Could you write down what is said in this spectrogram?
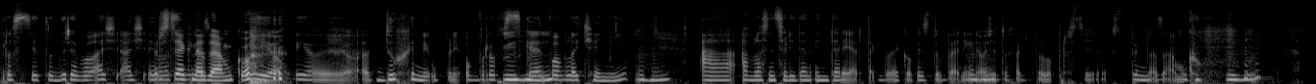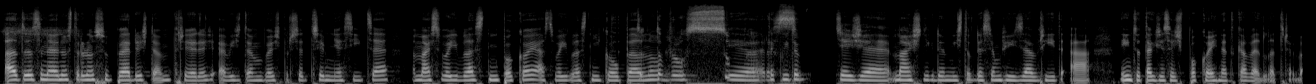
prostě to dřevo až... až prostě vlastně jak na zámku. Jo, jo, jo. jo. Duchny úplně obrovské mm-hmm. povlečení. Mm-hmm. A, a vlastně celý ten interiér tak byl jako vyzdobený, mm-hmm. no, mhm. že to fakt bylo prostě spím na zámku. Mm-hmm. Ale to je na jednu stranu super, když tam přijedeš a víš, že tam budeš prostě tři měsíce a máš svůj vlastní pokoj a svoji vlastní koupelnu. To, to bylo super. Jo, takový to prostě, že máš někde místo, kde se můžeš zavřít a není to tak, že jsi v pokoji hnedka vedle třeba.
